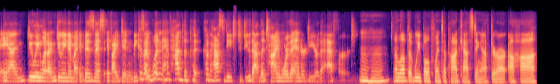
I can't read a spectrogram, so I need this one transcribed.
and doing what I'm doing in my business if I didn't, because I wouldn't have had the p- capacity to do that, the time or the energy or the effort. Mm-hmm. I love that we both went to podcasting after our aha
